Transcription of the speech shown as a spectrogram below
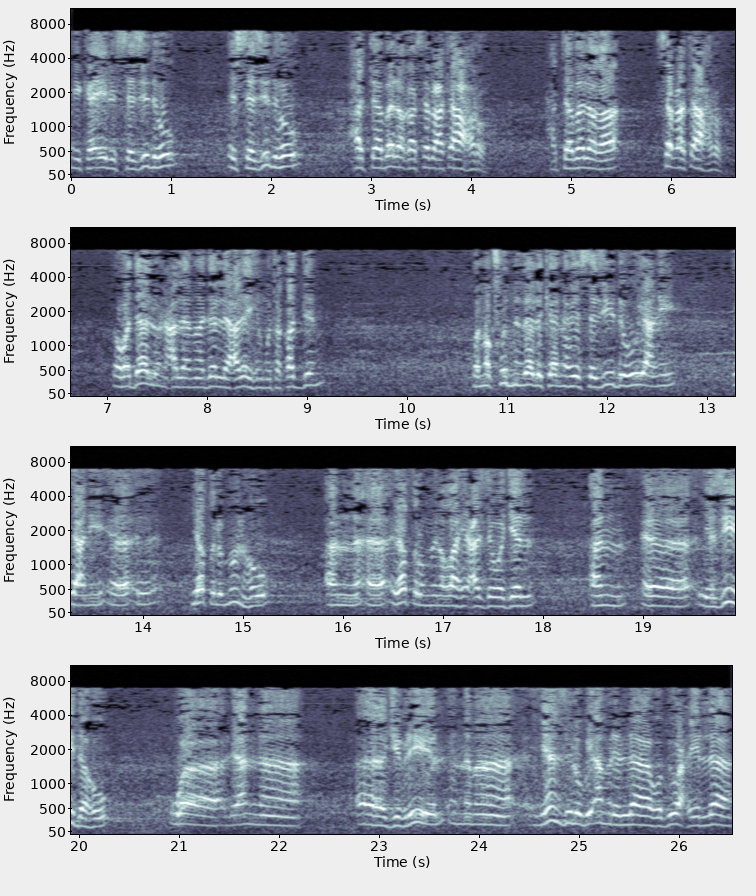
ميكائيل استزده استزده حتى بلغ سبعة أحرف حتى بلغ سبعة أحرف. فهو دال على ما دل عليه المتقدم. والمقصود من ذلك أنه يستزيده يعني يعني آه، آه، يطلب منه أن آه، يطلب من الله عز وجل أن يزيده. ولأن جبريل إنما ينزل بأمر الله وبوحي الله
